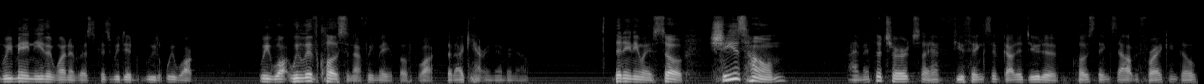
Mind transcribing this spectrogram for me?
We may neither one of us because we did we, we walked we, wa- we live close enough. We may have both walked, but I can't remember now. But anyway, so she is home. I'm at the church. I have a few things I've got to do to close things out before I can go.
